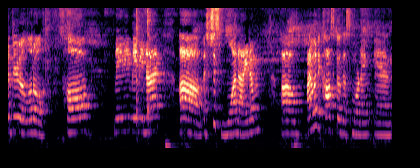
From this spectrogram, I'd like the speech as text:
gonna do a little haul, maybe, maybe not. Um, it's just one item. Um, I went to Costco this morning and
